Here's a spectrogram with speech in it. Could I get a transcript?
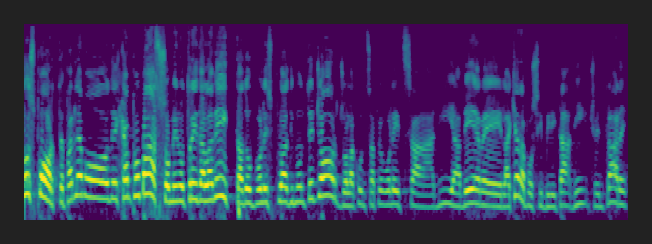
Lo sport, parliamo del Campobasso, meno 3 dalla vetta dopo l'esploit di Montegiorgio, la consapevolezza di avere la chiara possibilità di centrare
